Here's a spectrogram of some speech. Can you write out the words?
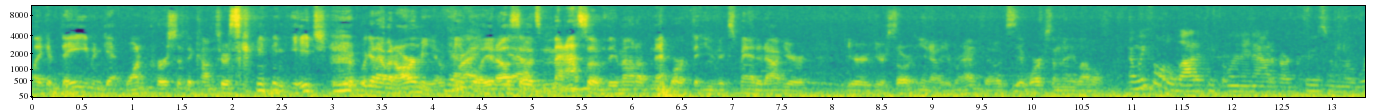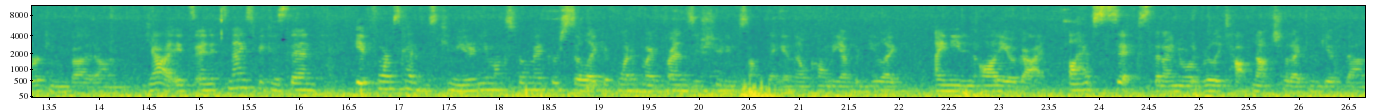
like if they even get one person to come to a screening each, we're gonna have an army of Yeah. people, Right, you know. So it's massive the amount of network that you've expanded out your your your sort, you know, your brand. So it's, it works on many levels. And we fold a lot of people in and out of our crews when we're working, but um, yeah, it's and it's nice because then it forms kind of this community amongst filmmakers. So like if one of my friends is shooting something and they'll call me up and be like, I need an audio guy. I'll have six that I know are really top notch that I can give them.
